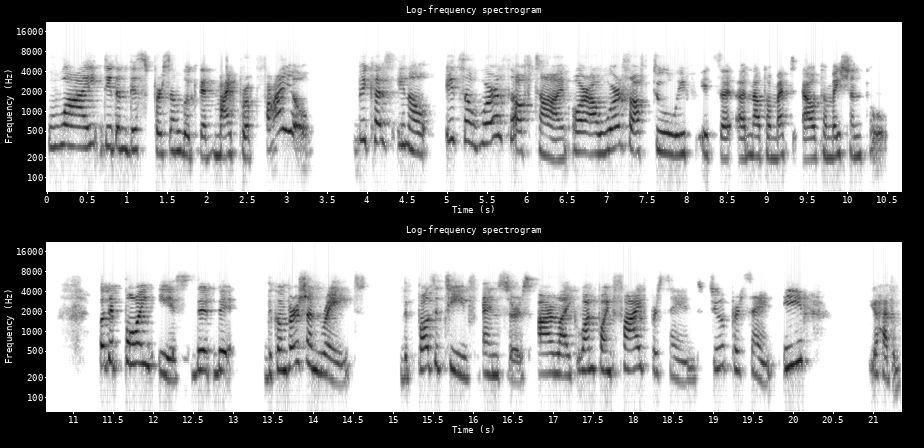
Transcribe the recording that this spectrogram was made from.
why didn't this person look at my profile? Because, you know, it's a worth of time or a worth of tool if it's a, an automat- automation tool. But the point is the, the, the conversion rate, the positive answers are like 1.5%, 2% if you have a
